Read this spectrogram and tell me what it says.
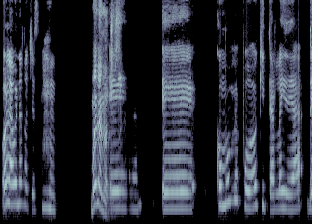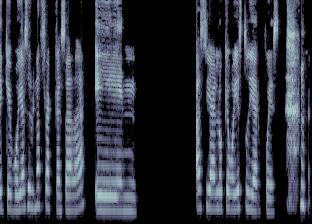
Hola, buenas noches. Buenas noches. Eh, eh, ¿Cómo me puedo quitar la idea de que voy a ser una fracasada en hacia lo que voy a estudiar, pues?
